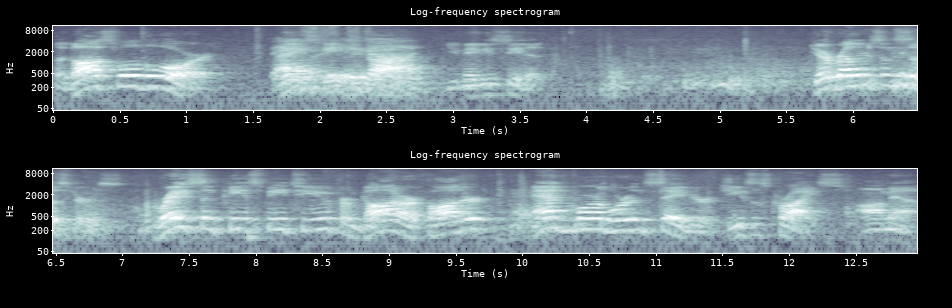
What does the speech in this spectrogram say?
The gospel of the Lord. Thanks be to God. You may be seated. Dear brothers and sisters, grace and peace be to you from God our Father and from our Lord and Savior, Jesus Christ. Amen.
